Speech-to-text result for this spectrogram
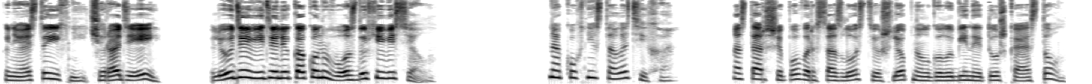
Князь ты ихний, чародей. Люди видели, как он в воздухе висел. На кухне стало тихо, а старший повар со злостью шлепнул голубиной тушкой о стол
